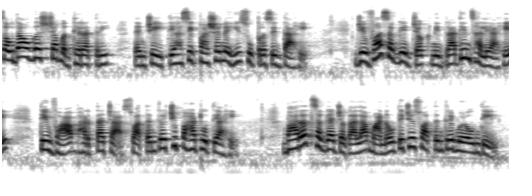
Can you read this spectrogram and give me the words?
चौदा ऑगस्टच्या मध्यरात्री त्यांचे ऐतिहासिक भाषणही सुप्रसिद्ध आहे. जेव्हा सगळे जग निद्राधीन झाले आहे तेव्हा भारताच्या स्वातंत्र्याची पहाट होते आहे. भारत सगळ्या जगाला मानवतेचे स्वातंत्र्य मिळवून देईल.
